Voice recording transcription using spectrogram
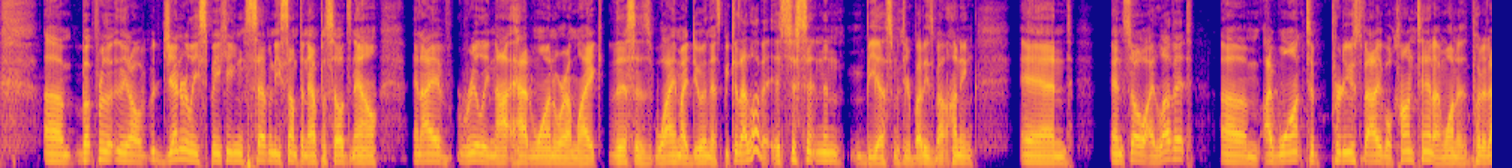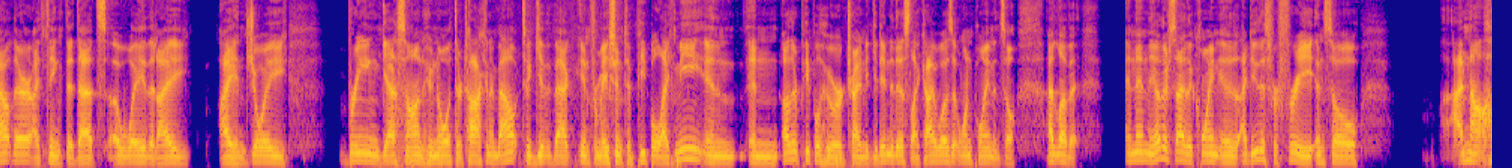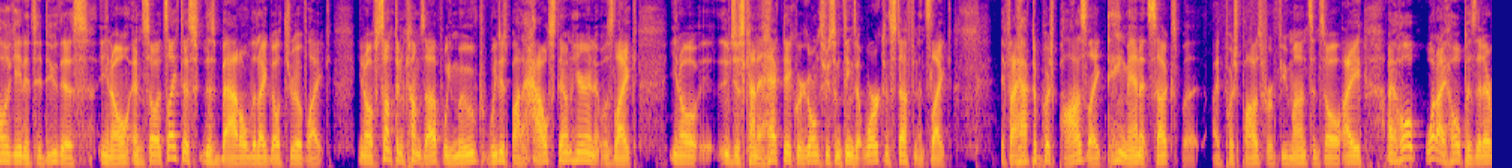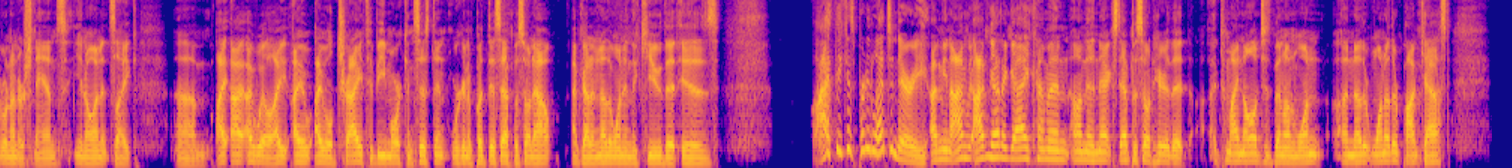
Um, but for the, you know, generally speaking, 70 something episodes now. And I have really not had one where I'm like, this is why am I doing this? Because I love it. It's just sitting and BSing with your buddies about hunting. And, and so I love it. Um, I want to produce valuable content. I want to put it out there. I think that that's a way that I, I enjoy bringing guests on who know what they're talking about to give back information to people like me and and other people who are trying to get into this like I was at one point and so I love it. And then the other side of the coin is I do this for free and so I'm not obligated to do this, you know. And so it's like this this battle that I go through of like, you know, if something comes up, we moved, we just bought a house down here and it was like, you know, it it was just kind of hectic. We were going through some things at work and stuff and it's like if I have to push pause, like, dang man, it sucks, but I push pause for a few months. And so I, I hope what I hope is that everyone understands, you know, and it's like, um, I, I, I will, I, I, I will try to be more consistent. We're going to put this episode out. I've got another one in the queue that is, I think is pretty legendary. I mean, I've, I've got a guy coming on the next episode here that uh, to my knowledge has been on one, another, one other podcast.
